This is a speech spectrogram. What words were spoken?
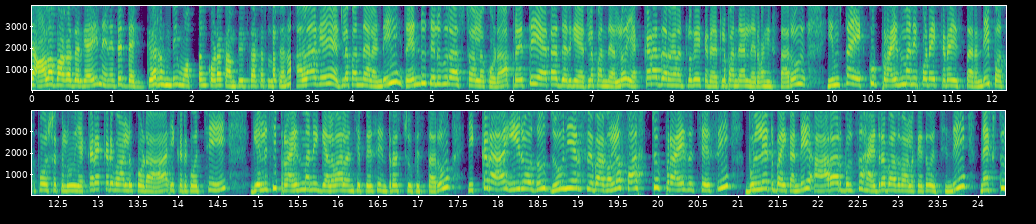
చాలా బాగా జరిగాయి. నేనైతే దగ్గరుండి మొత్తం కూడా కంప్లీట్ దాకా చూశాను. అలాగే ఎడ్ల పందాలండి. రెండు తెలుగు రాష్ట్రాల్లో కూడా ప్రతి ఏటా జరిగే ఎడ్ల పందాల్లో ఎక్కడ జరగనట్లుగా ఇక్కడ ఎడ్ల పందాలు నిర్వహిస్తారు. ఇంత ఎక్కువ ప్రైజ్ మనీ కూడా ఇక్కడే ఇస్తారండి. పశుపోషకులు ఎక్కడెక్కడి వాళ్ళు కూడా ఇక్కడికి వచ్చి గెలిచి ప్రైజ్ మనీ గెలవాలని చెప్పేసి ఇంట్రెస్ట్ చూపిస్తారు. ఇక్కడ ఈ రోజు జూనియర్స్ విభాగంలో ఫస్ట్ ప్రైజ్ వచ్చేసి బుల్లెట్ బైక్ అండి. ఆర్ఆర్ బుల్స్ హైదరాబాద్ వాళ్ళకైతే వచ్చింది. నెక్స్ట్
